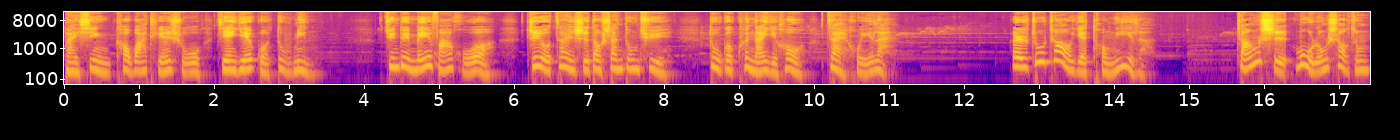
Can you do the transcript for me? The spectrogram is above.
百姓靠挖田鼠、捡野果度命，军队没法活，只有暂时到山东去，度过困难以后再回来。”尔朱兆也同意了。长史慕容绍宗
